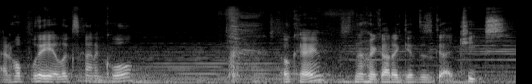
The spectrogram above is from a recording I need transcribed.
and hopefully it looks kind of cool. okay, so now I gotta give this guy cheeks.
